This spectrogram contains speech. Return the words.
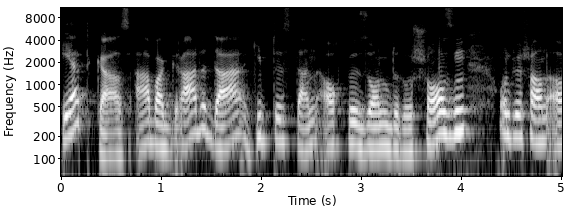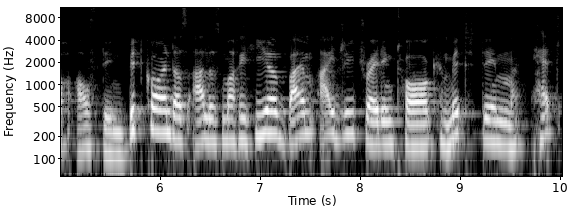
Erdgas. Aber gerade da gibt es dann auch besondere Chancen und wir schauen auch auf den Bitcoin. Das alles mache ich hier beim IG Trading Talk mit dem Head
